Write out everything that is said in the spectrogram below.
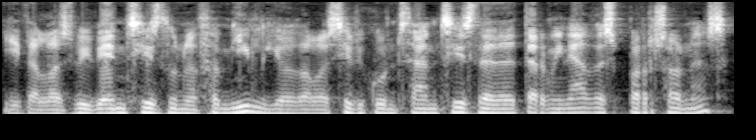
i de les vivències d'una família o de les circumstàncies de determinades persones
